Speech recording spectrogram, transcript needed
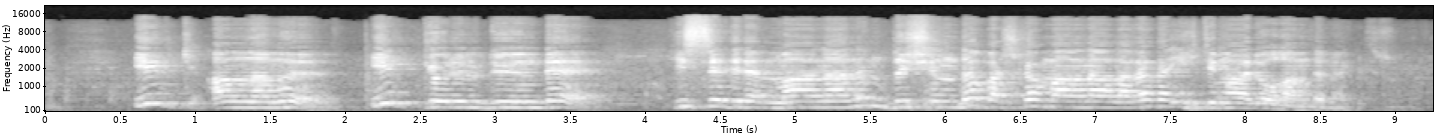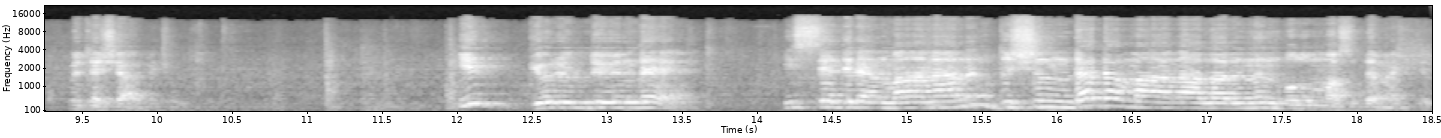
ilk anlamı ilk görüldüğünde hissedilen mananın dışında başka manalara da ihtimali olan demektir. Müteşabih. İlk görüldüğünde hissedilen mananın dışında da manalarının bulunması demektir.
